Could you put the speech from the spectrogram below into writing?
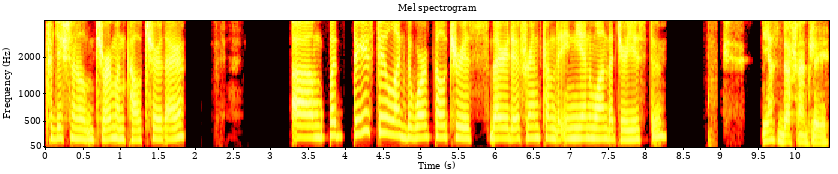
traditional German culture there. Um, but do you feel like the work culture is very different from the Indian one that you're used to? Yes, definitely.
